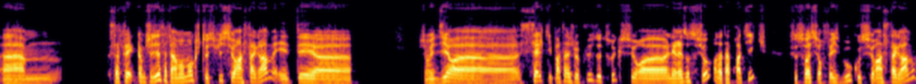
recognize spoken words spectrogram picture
ça fait, comme je te disais, ça fait un moment que je te suis sur Instagram et t'es, j'ai envie de dire, celle qui partage le plus de trucs sur les réseaux sociaux quant à ta pratique que ce soit sur Facebook ou sur Instagram.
